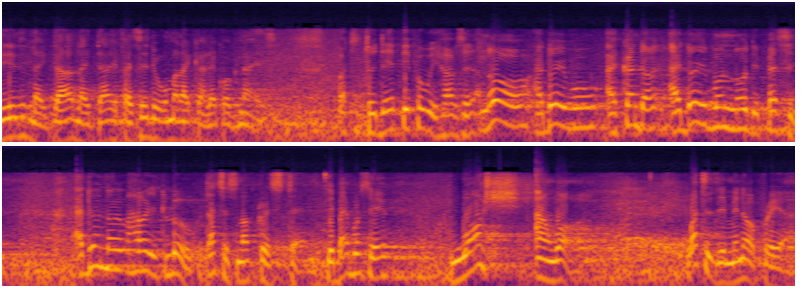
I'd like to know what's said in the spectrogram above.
this, like that, like that. If I see the woman, I can recognize. But today, people will have said, no, I don't even, I can't, I don't even know the person. I don't know how it looks. That is not Christian. The Bible says, wash and walk. What is the meaning of prayer?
